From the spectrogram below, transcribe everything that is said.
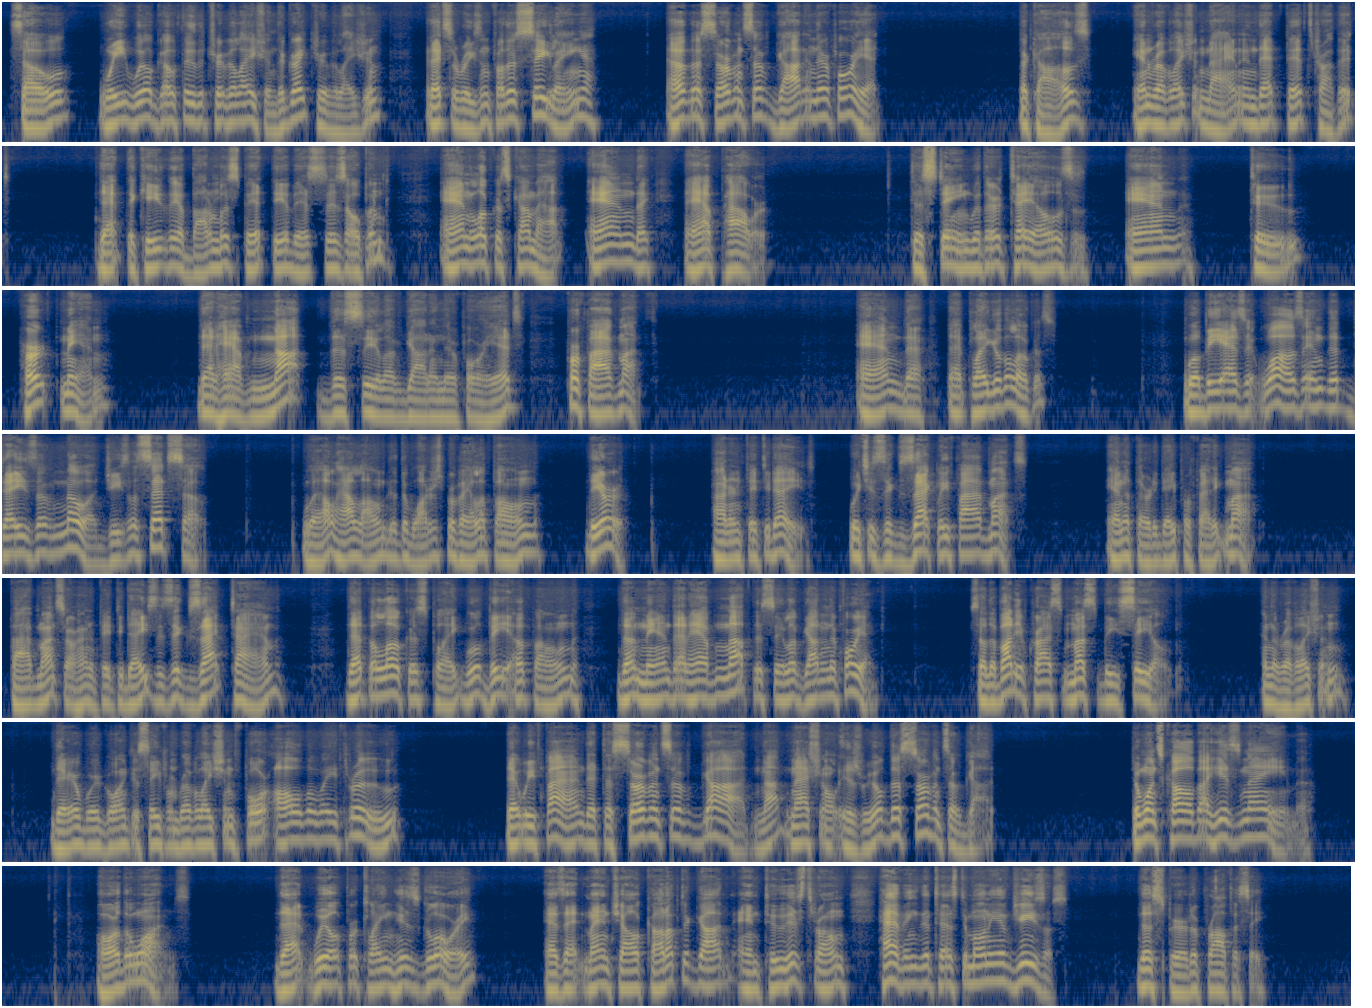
So we will go through the tribulation, the great tribulation. That's the reason for the sealing of the servants of God in their forehead. Because in Revelation 9, in that fifth trumpet, that the key to the bottomless pit, the abyss, is opened, and locusts come out, and they, they have power to sting with their tails and to hurt men that have not the seal of God in their foreheads for five months. And uh, that plague of the locusts will be as it was in the days of Noah. Jesus said so. Well, how long did the waters prevail upon the earth? 150 days, which is exactly five months in a 30 day prophetic month. Five months or 150 days is the exact time that the locust plague will be upon the men that have not the seal of God in their forehead. So the body of Christ must be sealed. And the Revelation, there we're going to see from Revelation 4 all the way through that we find that the servants of God, not national Israel, the servants of God, the ones called by his name, are the ones that will proclaim his glory as that man child caught up to God and to his throne, having the testimony of Jesus, the spirit of prophecy.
